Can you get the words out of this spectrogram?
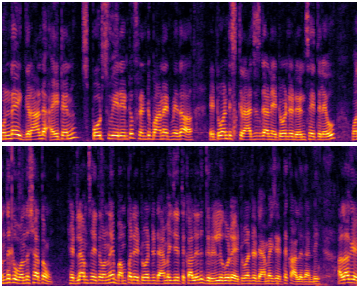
Hyundai grand i ten sports variant front bonnet మీద ఎటువంటి స్క్రాచెస్ కానీ ఎటువంటి డెన్స్ అయితే లేవు. వందకి వంద శాతం హెడ్ ల్యాంప్స్ అయితే ఉన్నాయి. బంపర్ ఎటువంటి డ్యామేజ్ అయితే కాలేదు. గ్రిల్ కూడా ఎటువంటి డ్యామేజ్ అయితే కాలేదండి. అలాగే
